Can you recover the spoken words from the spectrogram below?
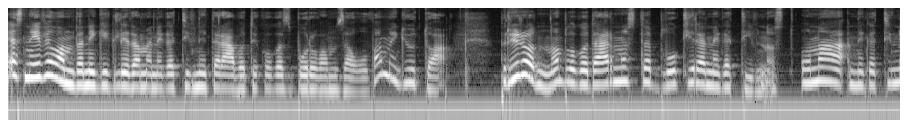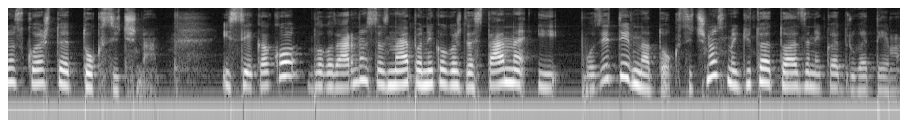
Јас не велам да не ги гледаме негативните работи кога зборувам за ова, меѓутоа, природно благодарноста блокира негативност, она негативност која што е токсична. И секако, благодарноста знае понекогаш да стане и позитивна токсичност, меѓутоа тоа за некоја друга тема.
